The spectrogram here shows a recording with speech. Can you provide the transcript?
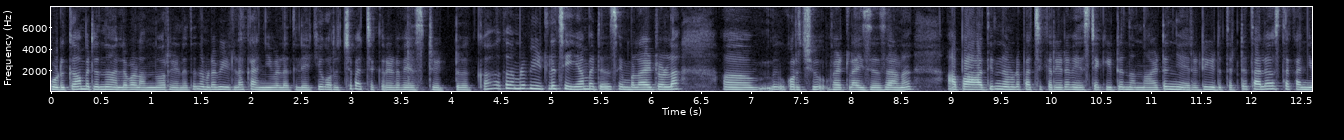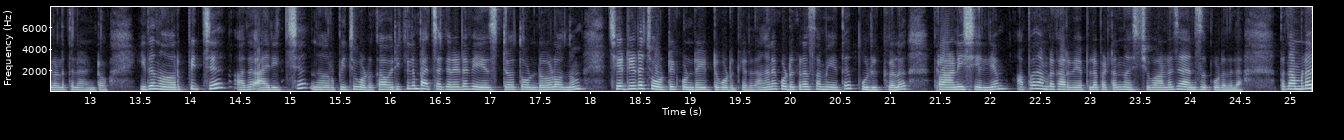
കൊടുക്കാൻ പറ്റുന്ന നല്ല വളം എന്ന് പറയുന്നത് നമ്മുടെ വീട്ടിലെ കഞ്ഞിവെള്ളത്തിലേക്ക് കുറച്ച് പച്ചക്കറിയുടെ വേസ്റ്റ് ഇട്ട് വെക്കുക. അതൊക്കെ നമ്മുടെ വീട്ടിൽ ചെയ്യാൻ പറ്റുന്ന സിമ്പിളായിട്ടുള്ള കുറച്ച് ഫെർട്ടിലൈസേഴ്സ് ആണ്. അപ്പോൾ ആദ്യം നമ്മുടെ പച്ചക്കറിയുടെ വേസ്റ്റൊക്കെ ഇട്ട് നന്നായിട്ട് ഞെരടി എടുത്തിട്ട് തലവസ്ത കഞ്ഞിവെള്ളത്തിലാണ് കേട്ടോ. ഇത് നേർപ്പിച്ച് അത് അരിച്ച് നേർപ്പിച്ച് കൊടുക്കുക. ഒരിക്കലും പച്ചക്കറിയുടെ വേസ്റ്റോ തൊണ്ടുകളോ ഒന്നും ചെടിയുടെ ചോട്ടിൽ കൊണ്ടുപോയി ഇട്ട് കൊടുക്കരുത്. അങ്ങനെ കൊടുക്കുന്ന സമയത്ത് പുഴുക്കൾ പ്രാണിശല്യം അപ്പോൾ നമ്മുടെ കറിവേപ്പില പെട്ടെന്ന് നശിച്ചു പോകാനുള്ള ചാൻസ് കൂടുതലാണ് അപ്പോൾ നമ്മുടെ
